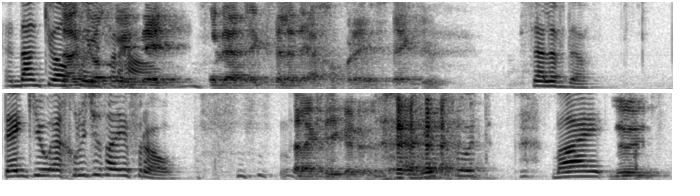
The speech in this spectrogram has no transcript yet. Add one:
En dankjewel Dank voor je verhaal. Voor dat. Ik stel het echt geprijsd. Thank you. Zelfde. Thank you en groetjes aan je vrouw. Zal ik zeker doen. Is goed. Bye. Doei.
